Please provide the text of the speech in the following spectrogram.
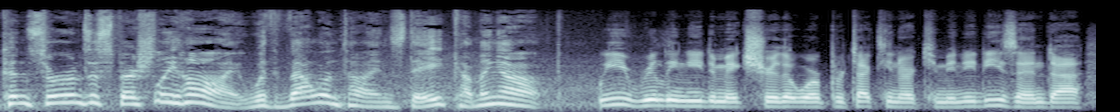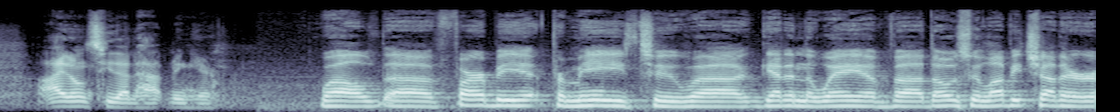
Concerns especially high with Valentine's Day coming up. We really need to make sure that we're protecting our communities, and uh, I don't see that happening here. Well, uh, far be it from me to uh, get in the way of uh, those who love each other.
